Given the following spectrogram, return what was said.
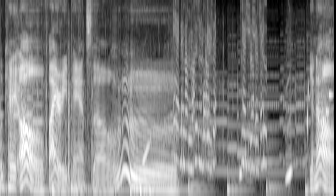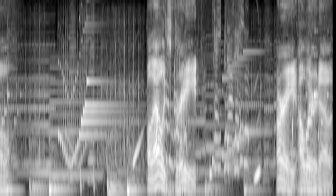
Okay, oh, fiery pants though. Ooh. You know. Oh, that looks great. Alright, I'll wear it out.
